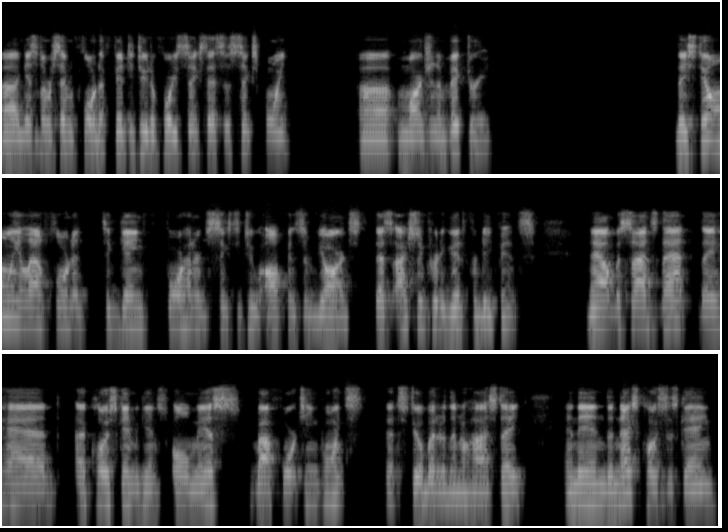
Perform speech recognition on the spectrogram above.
uh, against number seven Florida, 52 to 46. That's a six point uh, margin of victory. They still only allowed Florida to gain 462 offensive yards. That's actually pretty good for defense. Now, besides that, they had a close game against Ole Miss by 14 points. That's still better than Ohio State. And then the next closest game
